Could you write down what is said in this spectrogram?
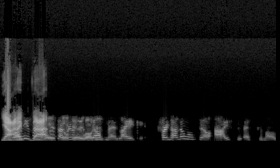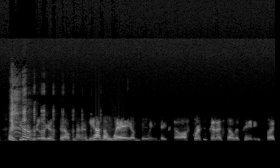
Yeah, no, I he's that Fernando's a really very good well. He's- salesman. Like Fernando will sell ice to Eskimos. Like he's a really good salesman, and he has a way of doing things. So of course he's gonna sell the paintings, but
